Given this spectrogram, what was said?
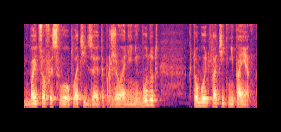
бойцов СВО платить за это проживание не будут. Кто будет платить, непонятно.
